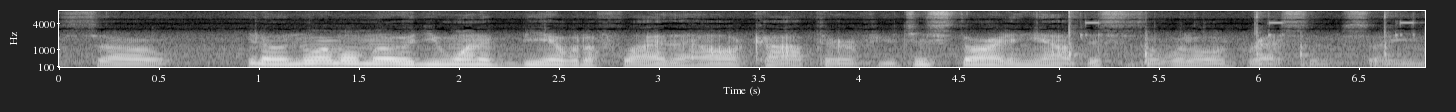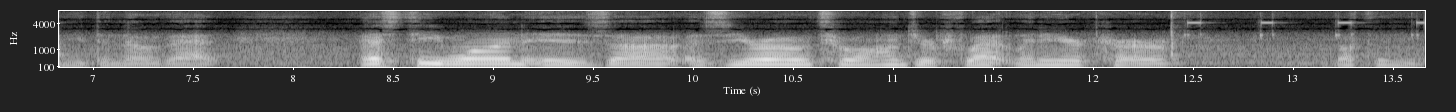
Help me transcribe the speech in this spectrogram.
So, you know, normal mode, you want to be able to fly the helicopter. If you're just starting out, this is a little aggressive, so you need to know that. ST1 is uh, a 0 to 100 flat linear curve. Nothing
